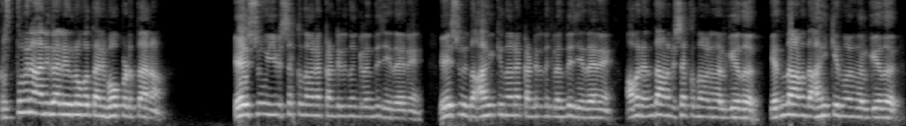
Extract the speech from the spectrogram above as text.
ക്രിസ്തുവിന് ആനുകാലിക ലോകത്ത് അനുഭവപ്പെടുത്താനാണ്. യേശു ഈ വിശക്കുന്നവനെ കണ്ടിരുന്നെങ്കിൽ എന്ത് ചെയ്തേനെ? യേശു ദാഹിക്കുന്നവനെ കണ്ടിരുന്നെങ്കിൽ എന്ത് ചെയ്തേനെ? അവൻ എന്താണ് വിശക്കുന്നവന് നൽകിയത്? എന്താണ് ദാഹിക്കുന്നവന് നൽകിയത്?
